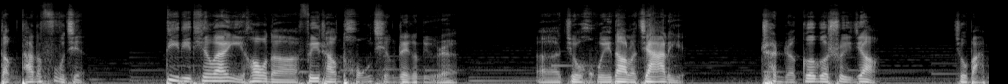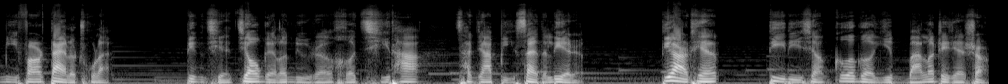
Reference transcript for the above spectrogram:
等他的父亲。弟弟听完以后呢，非常同情这个女人，呃，就回到了家里。趁着哥哥睡觉，就把秘方带了出来，并且交给了女人和其他参加比赛的猎人。第二天，弟弟向哥哥隐瞒了这件事儿。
